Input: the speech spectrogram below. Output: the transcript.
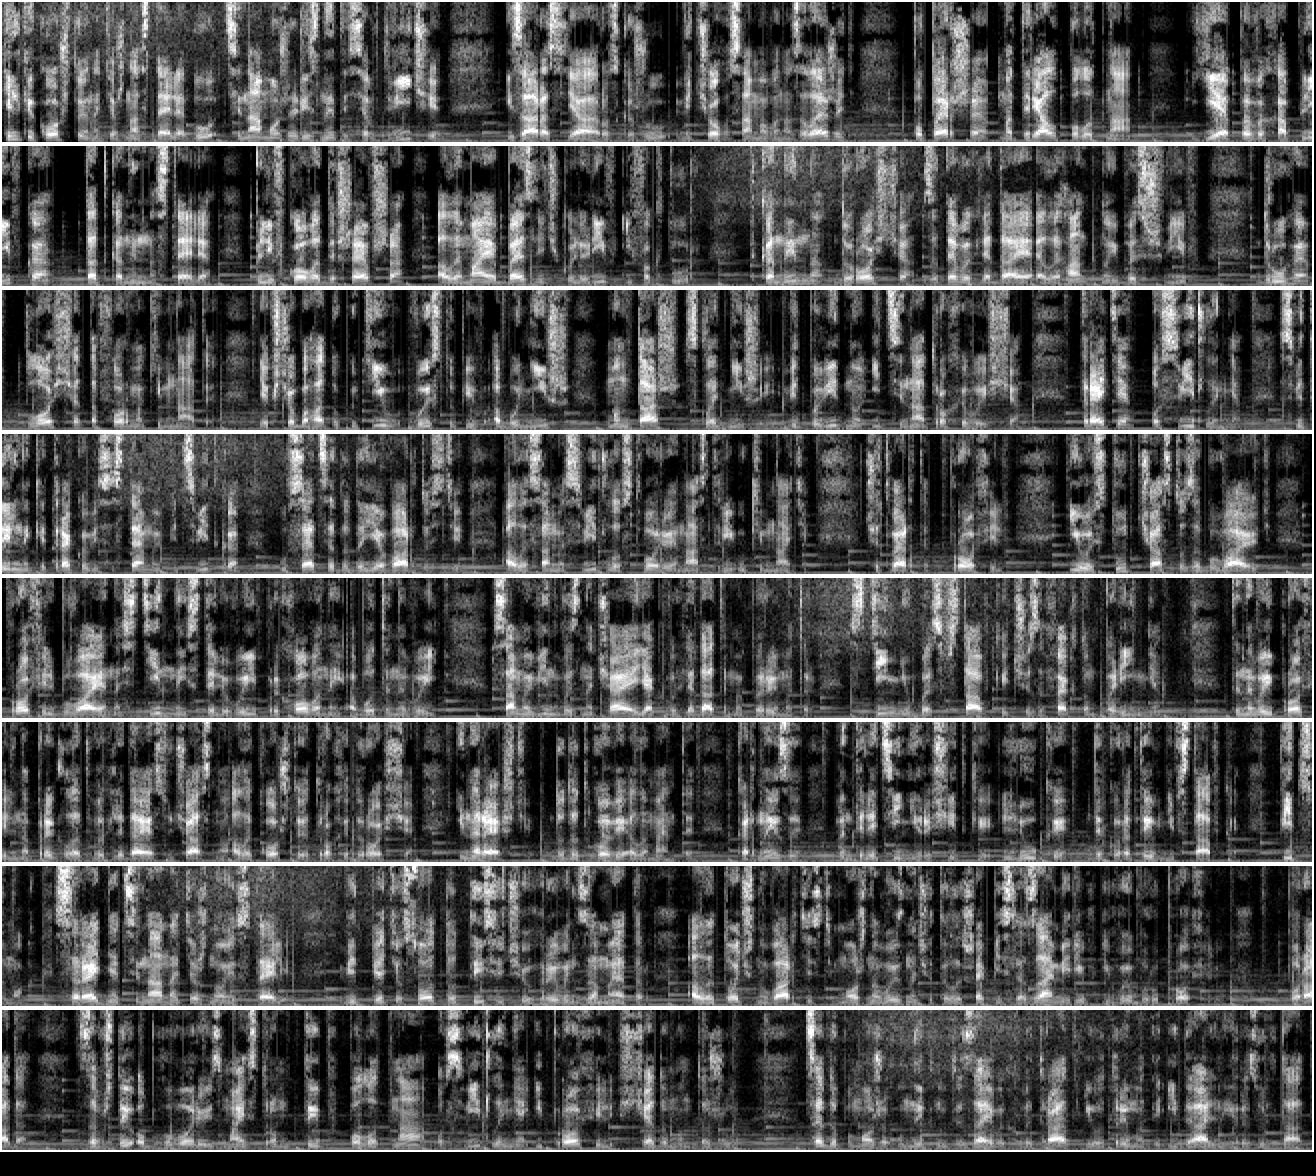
Скільки коштує натяжна стеля? Ну, ціна може різнитися вдвічі, і зараз я розкажу від чого саме вона залежить. По-перше, матеріал полотна. Є ПВХ-плівка та тканинна стеля. Плівкова дешевша, але має безліч кольорів і фактур. Тканинна дорожча, зате виглядає елегантно і без швів. Друге площа та форма кімнати. Якщо багато кутів, виступів або ніж, монтаж складніший, відповідно, і ціна трохи вища. Третє освітлення. Світильники, трекові системи, підсвітка усе це додає вартості, але саме світло створює настрій у кімнаті. Четверте профіль. І ось тут часто забувають. Профіль буває настінний, стильовий, прихований або теневий. Саме він визначає, як виглядатиме периметр з тінню без вставки чи з ефектом паріння. Теневий профіль, наприклад, виглядає сучасно, але коштує трохи дорожче. І нарешті додаткові елементи: карнизи, вентиляційні решітки, люки, декоративні вставки. Підсумок: середня ціна натяжної стелі від 500 до 1000 гривень за метр, але точну вартість можна визначити лише після замірів і вибору профілю. Порада завжди обговорюй з майстром тип полотна, освітлення і профіль ще до монтажу. Це допоможе уникнути зайвих витрат і отримати ідеальний результат.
